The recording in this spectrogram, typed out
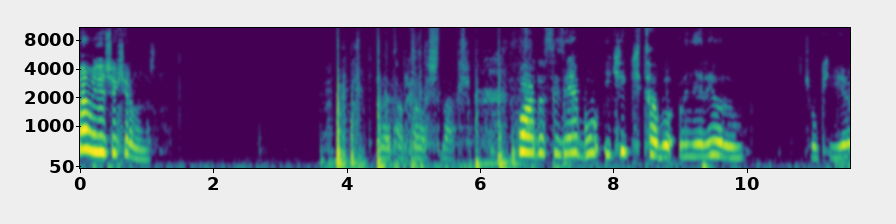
Ben video çekerim en azından. Evet arkadaşlar. Bu arada size bu iki kitabı öneriyorum. Çok iyi.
